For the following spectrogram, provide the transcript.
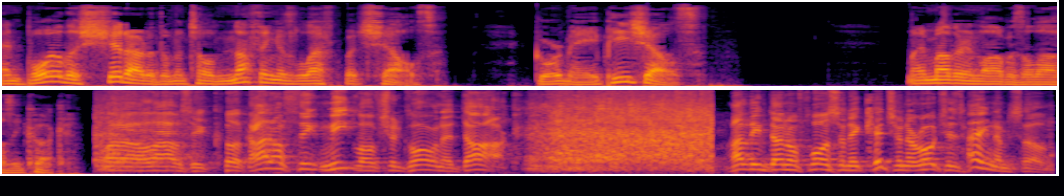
and boil the shit out of them until nothing is left but shells. Gourmet pea shells. My mother-in-law was a lousy cook. What a lousy cook. I don't think meatloaf should glow in the dark. I leave dental floss in the kitchen, the roaches hang themselves.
